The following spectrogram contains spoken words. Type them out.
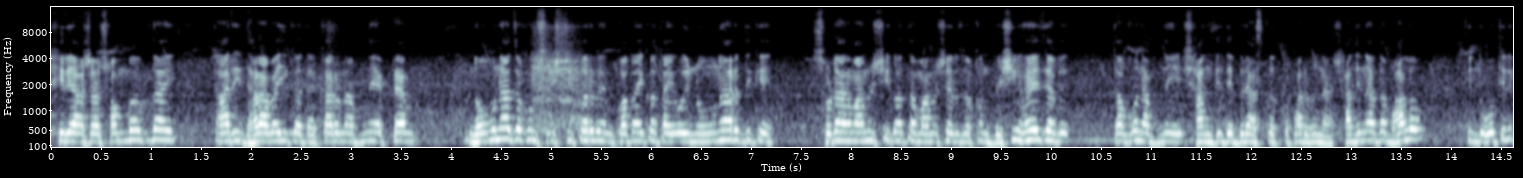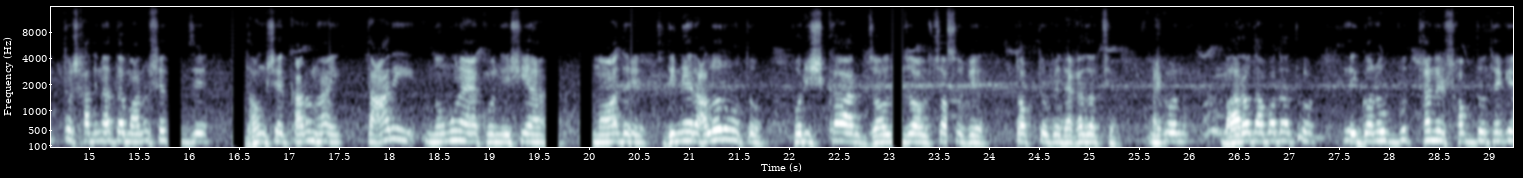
ফিরে আসা সম্ভব নয় তারই ধারাবাহিকতা। কারণ আপনি একটা নমুনা যখন সৃষ্টি করবেন, কথায় কথায় ওই নমুনার দিকে ছোটার মানসিকতা মানুষের যখন বেশি হয়ে যাবে, তখন আপনি শান্তিতে বিরাজ করতে পারবেন না। স্বাধীনতা ভালো, কিন্তু অতিরিক্ত স্বাধীনতা মানুষের যে ধ্বংসের কারণ হয়, তারই নমুনা এখন এশিয়া মহাদেশে দিনের আলোর মতো পরিষ্কার জল জল চকচকে তকতকে দেখা যাচ্ছে। এখন ভারত আপাতত এই গণ শব্দ থেকে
